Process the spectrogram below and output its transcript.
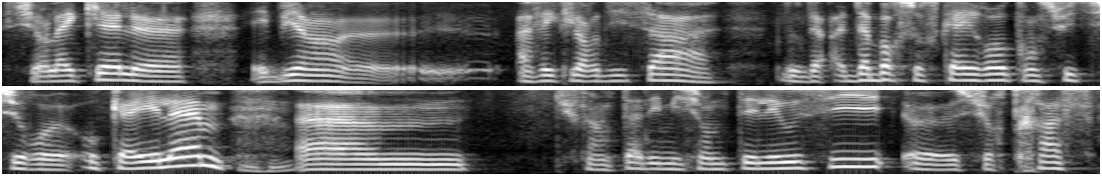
sur laquelle, eh bien, avec donc d'a- d'abord sur Skyrock, ensuite sur OKLM. Euh, tu fais un tas d'émissions de télé aussi, euh, sur Trace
